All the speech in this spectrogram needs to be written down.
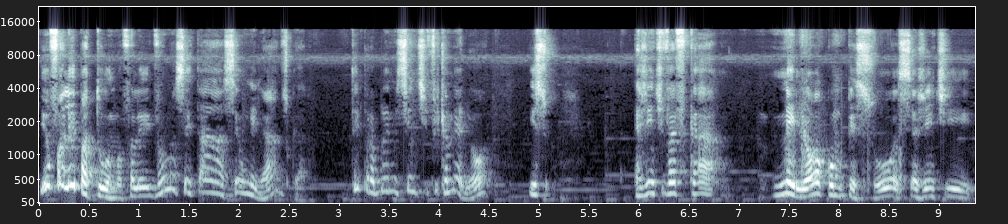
E eu falei para a turma, falei, vamos aceitar ser humilhados, cara. Não tem problema, isso a gente fica melhor. Isso, a gente vai ficar melhor como pessoa se a gente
